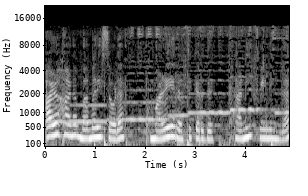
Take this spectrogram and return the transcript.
அழகான மெமரிஸோட மழையை ரசிக்கிறது தனி ஃபீலிங்ல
